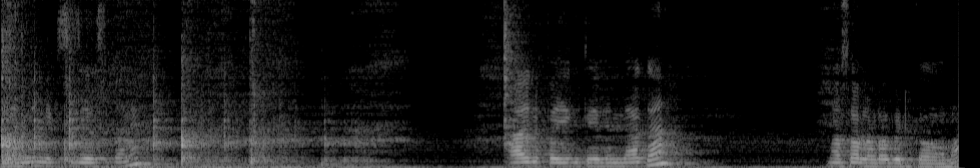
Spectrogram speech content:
ఇవన్నీ మిక్స్ చేసుకొని ఆయిల్ పైకి తేలిందాక మసాలా ఉడకబెట్టుకోవాలి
